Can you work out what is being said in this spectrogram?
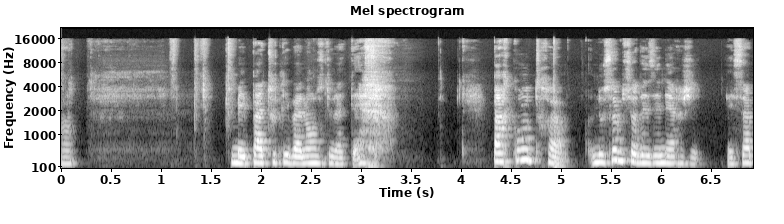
Hein. Mais pas toutes les balances de la Terre. Par contre, nous sommes sur des énergies. Et ça,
